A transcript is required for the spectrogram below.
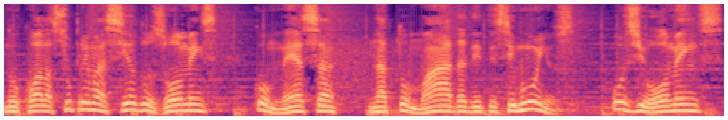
no qual a supremacia dos homens começa a na tomada de testemunhos. Os de homens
